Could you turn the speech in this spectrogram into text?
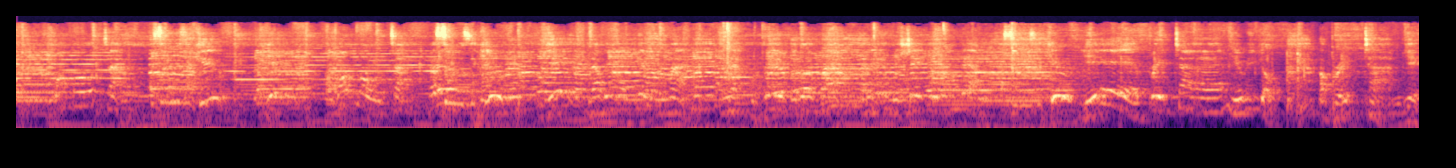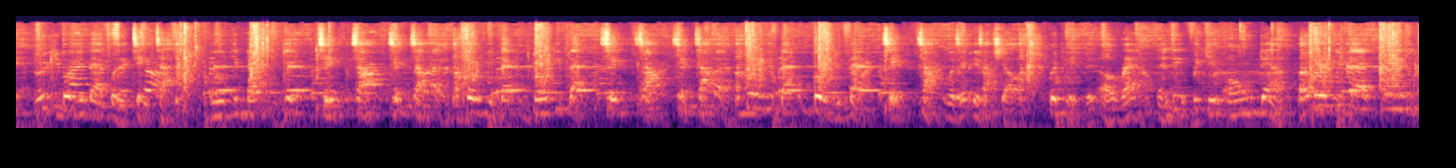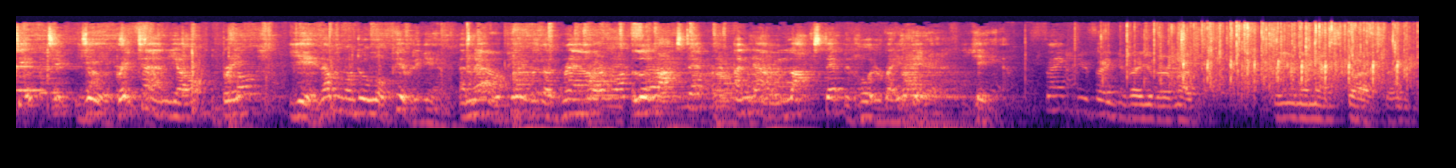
Here we go. A break time. Yeah. Boogie, boogie back with a tick tock. Boogie back. Yeah. Tick tock. Tick tock. A boogie back. Boogie back. Tick tock. Tick tock. A boogie back. Boogie back. Tick tock. With a pivot, y'all. We pivot around and then we get on down. A boogie back and we tick tick. Yeah. Break time, y'all. Break. Yeah, now we're gonna do a little pivot again. And now we pivot around, a little lock step, and now we lock step and hold it right there. Yeah. Thank you, thank you, thank you very much. See you in the next class. Thank you.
